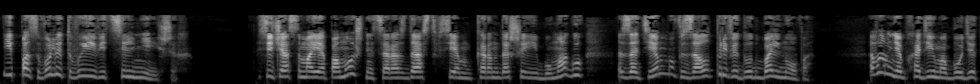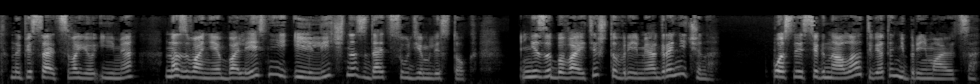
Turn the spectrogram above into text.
и позволит выявить сильнейших. Сейчас моя помощница раздаст всем карандаши и бумагу, затем в зал приведут больного. Вам необходимо будет написать свое имя, название болезни и лично сдать судьям листок. Не забывайте, что время ограничено. После сигнала ответы не принимаются.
